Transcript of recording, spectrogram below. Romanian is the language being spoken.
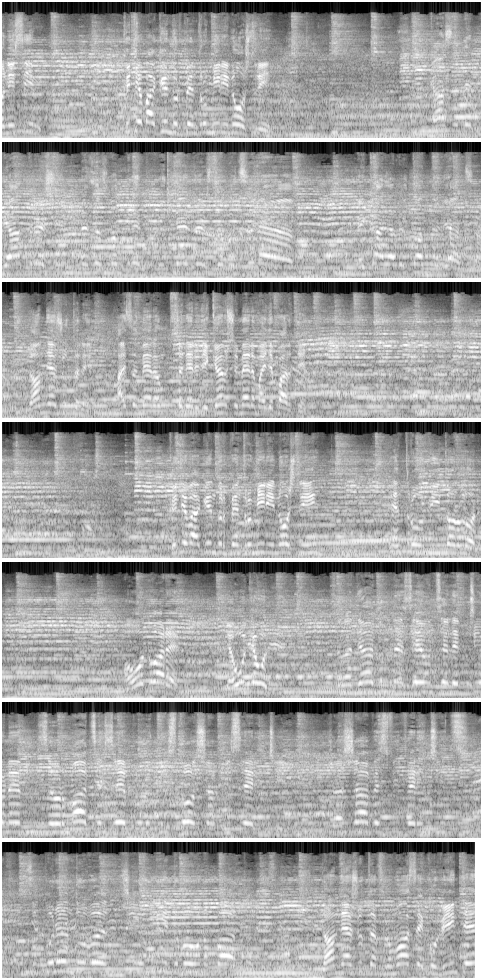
Onisim, câteva gânduri pentru mirii noștri. Casă de piatră și Dumnezeu să vă binecuvânteze și să vă țină pe calea lui toată viața. Doamne ajută-ne! Hai să mergem, să ne ridicăm și mergem mai departe. Câteva gânduri pentru mirii noștri, pentru viitorul lor. Aud oare? Te aud, te aud. Să vă dea Dumnezeu înțelepciune să urmați exemplul lui Hristos și al Bisericii. Și așa veți fi fericiți, supunându-vă și iubindu-vă unul pe altul. Amin. Doamne ajută frumoase cuvinte.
